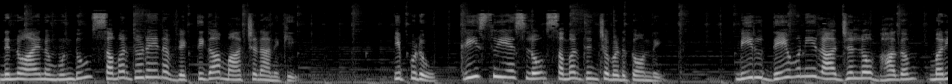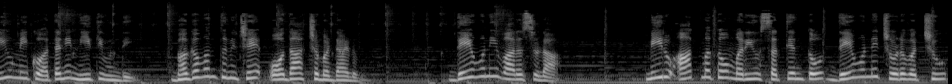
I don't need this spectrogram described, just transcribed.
నిన్ను ఆయన ముందు సమర్థుడైన వ్యక్తిగా మార్చడానికి. ఇప్పుడు క్రీస్తుయేస్లో సమర్థించబడుతోంది. మీరు దేవుని రాజ్యంలో భాగం మరియు మీకు అతని నీతి ఉంది. భగవంతునిచే ఓదార్చబడ్డాడు. దేవుని వారసుడా మీరు ఆత్మతో మరియు సత్యంతో దేవుణ్ణి చూడవచ్చు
